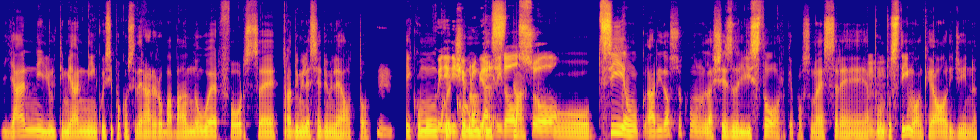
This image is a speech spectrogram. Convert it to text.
gli anni, gli ultimi anni in cui si può considerare roba abandonware, forse tra 2006 e 2008. Mm. E comunque. Quindi dici proprio a ridosso. Sì, a ridosso con l'ascesa degli store, che possono essere mm-hmm. appunto Steam o anche Origin.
